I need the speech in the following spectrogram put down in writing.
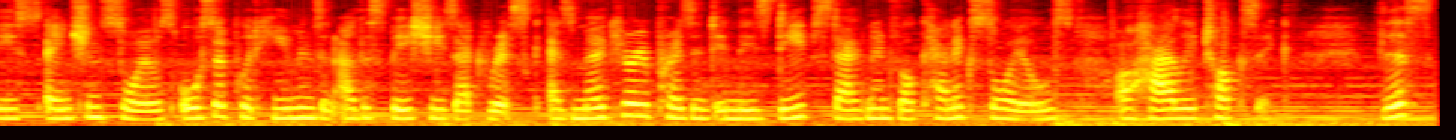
These ancient soils also put humans and other species at risk, as mercury present in these deep stagnant volcanic soils are highly toxic. This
